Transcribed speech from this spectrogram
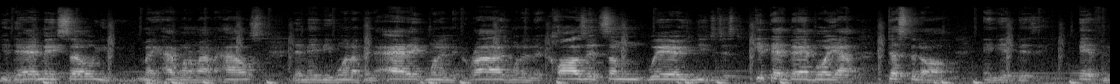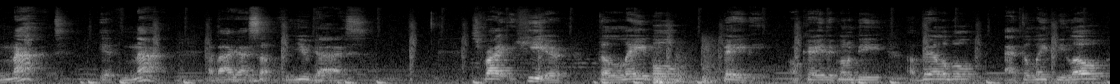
your dad may sew, you might have one around the house. There may be one up in the attic, one in the garage, one in the closet somewhere. You need to just get that bad boy out, dust it off, and get busy. If not, if not, have I got something for you guys. It's right here, the label baby. Okay, they're gonna be available at the link below.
